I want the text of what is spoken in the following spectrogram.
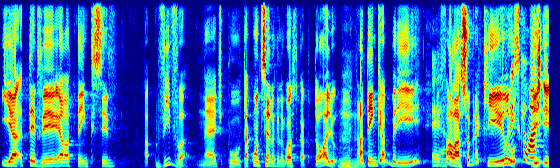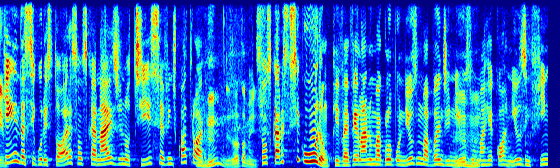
e a TV ela tem que ser viva, né? Tipo, tá acontecendo aquele negócio do Capitólio, ela tem que abrir É. e falar sobre aquilo. Por isso que eu acho E- que e- quem ainda segura história são os canais de notícia 24 horas. Uhum, exatamente. São os caras que seguram, que vai ver lá numa Globo News, numa Band News, numa Record News, enfim,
